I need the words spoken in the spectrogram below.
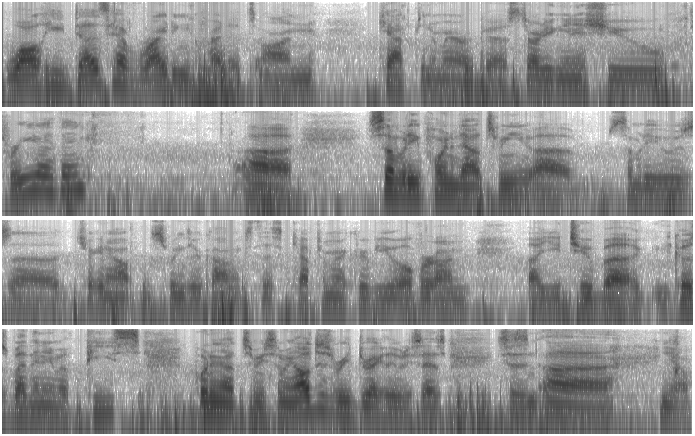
while he does have writing credits on captain america starting in issue three i think uh, somebody pointed out to me, uh, somebody who's uh, checking out Swing Through Comics, this Captain America review over on uh, YouTube, uh, goes by the name of Peace, pointing out to me something. I'll just read directly what he says. He says, uh, you know,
